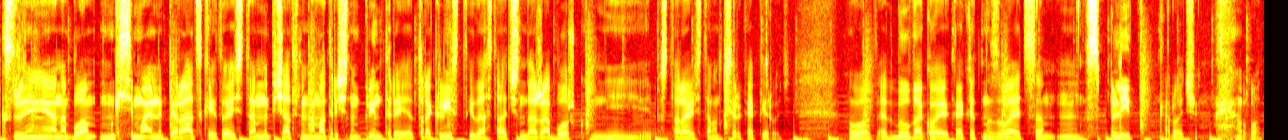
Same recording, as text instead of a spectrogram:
К сожалению, она была максимально пиратской, то есть там напечатали на матричном принтере трек-лист и достаточно. Даже обложку не постарались там отксерокопировать. Вот. Это был такой, как это называется, сплит, короче. вот.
